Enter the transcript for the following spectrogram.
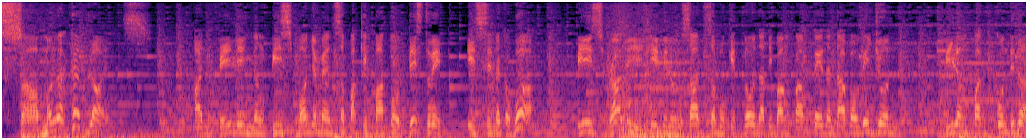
Sa mga headlines, unveiling ng Peace Monument sa Pakibato District is sinagawa. Peace Rally inilunsad sa Bukidnon at ibang parte ng Davao Region bilang pagkondena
